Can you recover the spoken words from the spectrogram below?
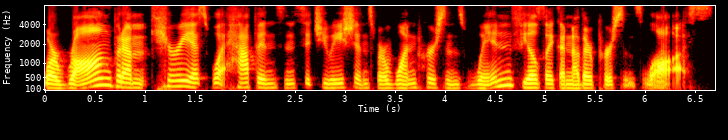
or wrong, but I'm curious what happens in situations where one person's win feels like another person's loss.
